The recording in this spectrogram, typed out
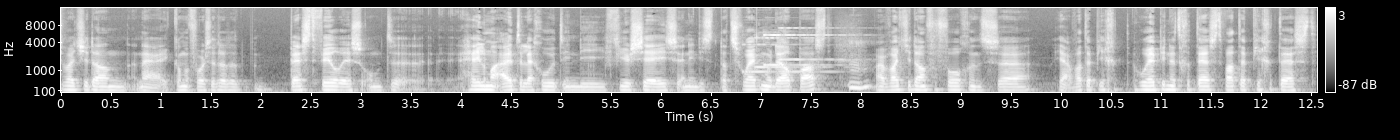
wat je dan... Nou ja, ik kan me voorstellen dat het best veel is om te helemaal uit te leggen hoe het in die 4 C's en in die, dat swag-model past. Mm -hmm. Maar wat je dan vervolgens, uh, ja, wat heb je, hoe heb je het getest? Wat heb je getest?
